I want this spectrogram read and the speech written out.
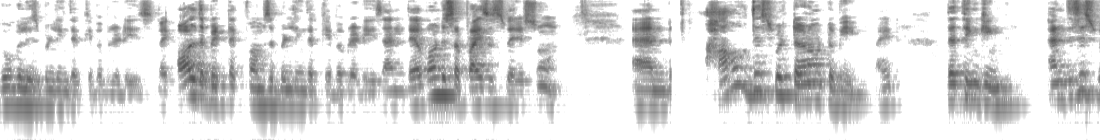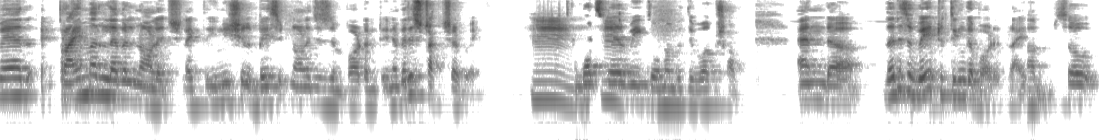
Google is building their capabilities. Like all the big tech firms are building their capabilities and they're going to surprise us very soon. And how this will turn out to be right? They're thinking and this is where a primer level knowledge like the initial basic knowledge is important in a very structured way. Mm. that's Mm. where we came up with the workshop. And uh, there is a way to think about it right? Um, so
